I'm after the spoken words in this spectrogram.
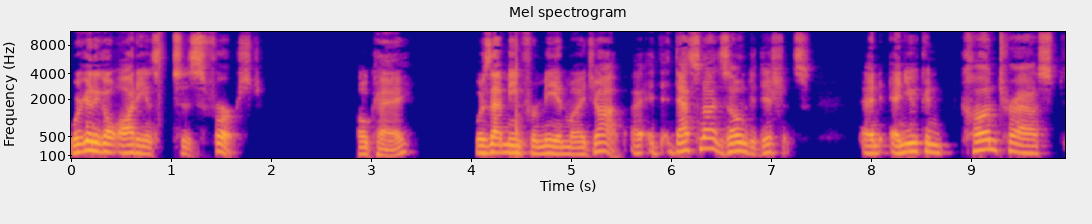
We're going to go audiences first. Okay. What does that mean for me and my job? That's not zoned editions. And, and you can contrast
